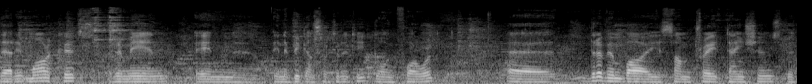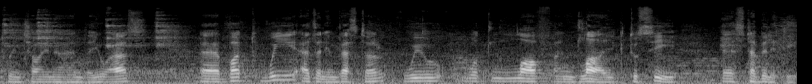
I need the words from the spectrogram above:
the markets remain in, uh, in a big uncertainty going forward, uh, driven by some trade tensions between China and the US. Uh, but we, as an investor, we would love and like to see uh, stability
